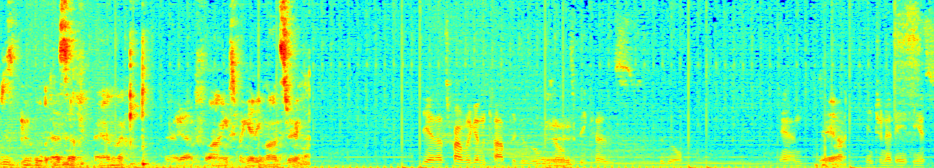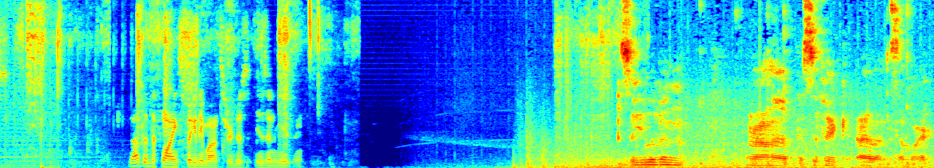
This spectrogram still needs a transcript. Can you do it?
just googled SFM and I got flying spaghetti monster. Yeah, that's probably going to top the Google results because Google and Yeah. Internet atheists. Not that the flying spaghetti monster does, isn't amusing. So you live in We're on a Pacific island somewhere.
